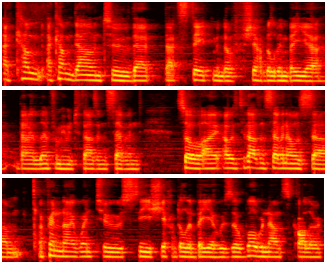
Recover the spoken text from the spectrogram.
I come I come down to that that statement of Sheikh Abdul bin Bayya that I learned from him in 2007. So I, I was 2007. I was um, my friend and I went to see Sheikh Abdul bin Bayya, who's a well-renowned scholar,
